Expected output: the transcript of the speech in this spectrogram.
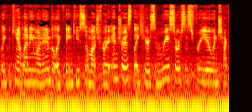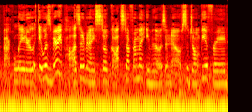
Like, we can't let anyone in, but like, thank you so much for your interest. Like, here's some resources for you and check back later. Like, it was very positive, and I still got stuff from it, even though it was a no. So don't be afraid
